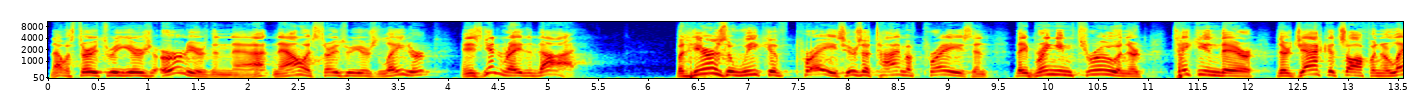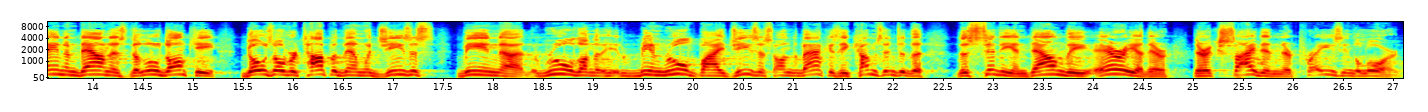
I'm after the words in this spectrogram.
That was 33 years earlier than that. Now it's 33 years later, and he's getting ready to die. But here's a week of praise. Here's a time of praise. And they bring him through and they're taking their, their jackets off and they're laying them down as the little donkey goes over top of them with Jesus being uh, ruled on the, being ruled by Jesus on the back as he comes into the, the city and down the area. They're, they're excited and they're praising the Lord.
